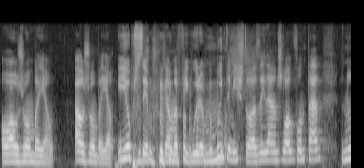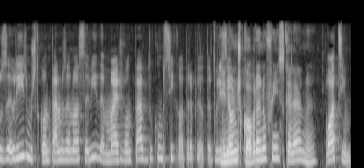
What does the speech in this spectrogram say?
ou ao João Baião? Ao João Baião. E eu percebo, porque é uma figura muito amistosa e dá-nos logo vontade de nos abrirmos, de contarmos a nossa vida. Mais vontade do que um psicoterapeuta. Por E exemplo, não nos cobra no fim, se calhar, não é? Ótimo,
